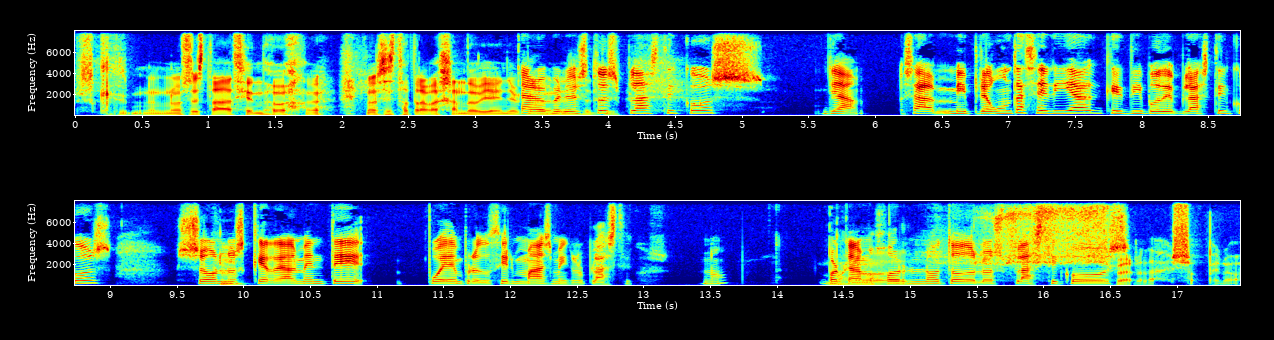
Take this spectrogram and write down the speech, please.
es que no se está haciendo, no se está trabajando bien, yo Claro, creo. pero estos sentido. plásticos, ya. O sea, mi pregunta sería qué tipo de plásticos son Hmm. los que realmente pueden producir más microplásticos, ¿no? Porque a lo mejor no todos los plásticos... Es verdad eso, pero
